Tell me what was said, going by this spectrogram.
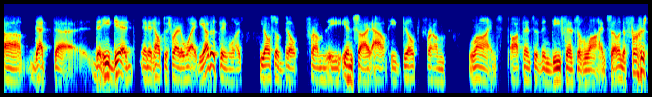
uh, that uh, that he did, and it helped us right away. The other thing was he also built from the inside out. He built from lines, offensive and defensive lines. So in the first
